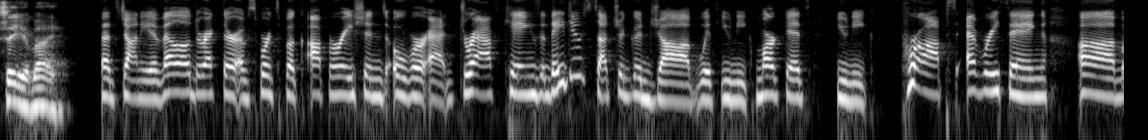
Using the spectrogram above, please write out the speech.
See you. Bye. That's Johnny Avello, Director of Sportsbook Operations over at DraftKings. They do such a good job with unique markets, unique props, everything. Um,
